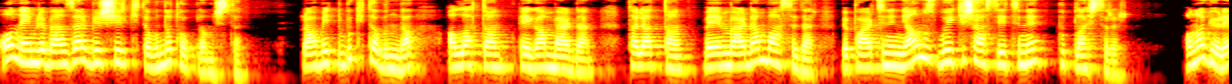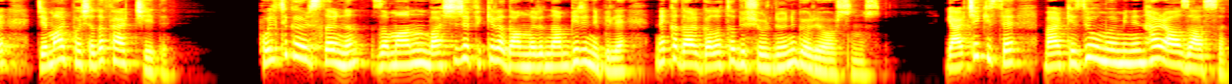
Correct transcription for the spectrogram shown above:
on emre benzer bir şiir kitabında toplamıştı. Rahmetli bu kitabında Allah'tan, peygamberden, talattan ve enverden bahseder ve partinin yalnız bu iki şahsiyetini putlaştırır. Ona göre Cemal Paşa da fertçiydi. Politika hırslarının zamanın başlıca fikir adamlarından birini bile ne kadar galata düşürdüğünü görüyorsunuz. Gerçek ise merkezi umuminin her azası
